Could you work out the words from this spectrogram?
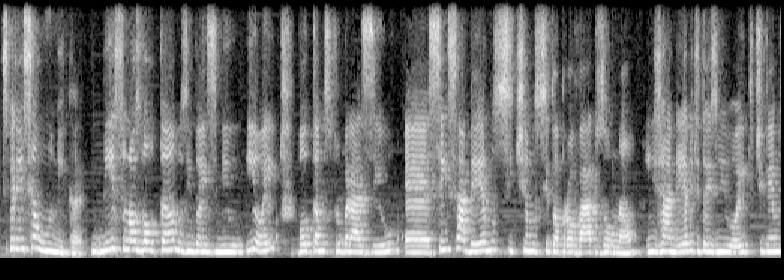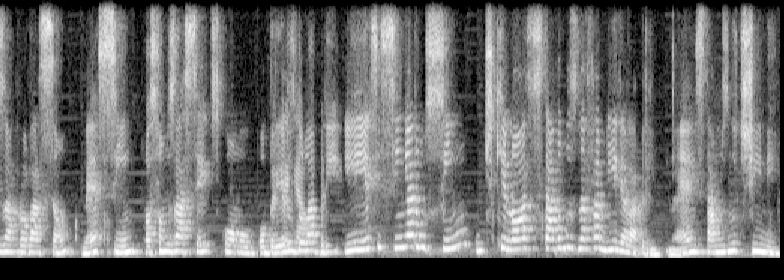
Experiência única. Nisso nós voltamos em 2008, voltamos para o Brasil é, sem sabermos se tínhamos sido aprovados ou não. Em janeiro de 2008 tivemos a aprovação, né? Sim. Nós fomos aceitos como obreiros Legal. do Labri e esse sim era um sim de que nós estávamos na família Labri, né? Estávamos no time,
